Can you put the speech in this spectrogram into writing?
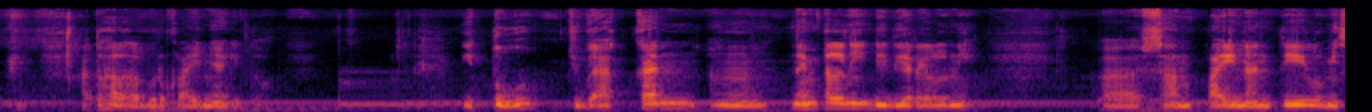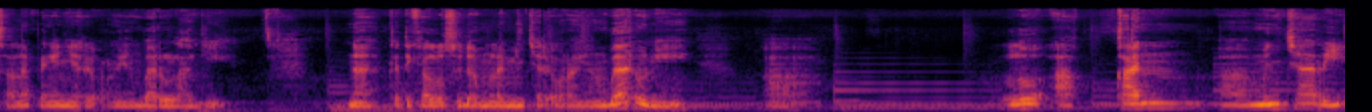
atau hal-hal buruk lainnya gitu. Itu juga akan um, nempel nih di diri lu nih uh, sampai nanti lu misalnya pengen nyari orang yang baru lagi. Nah, ketika lu sudah mulai mencari orang yang baru nih, uh, lo akan uh, mencari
